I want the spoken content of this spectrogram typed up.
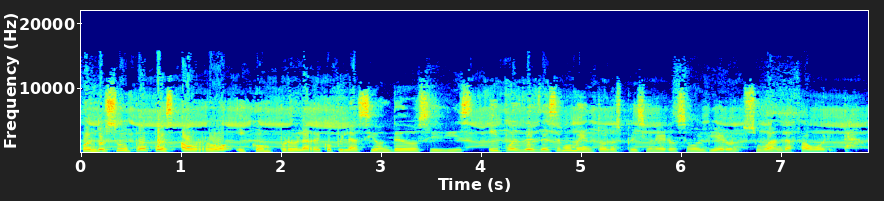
cuando supo, pues ahorró y compró la recopilación de dos CDs y pues desde ese momento los prisioneros se volvieron su banda favorita.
